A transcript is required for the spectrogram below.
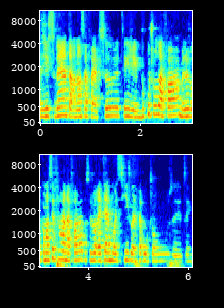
J'ai souvent tendance à faire ça. là, Tu sais, j'ai beaucoup de choses à faire, mais là, je vais commencer à faire une affaire, parce que je vais arrêter à moitié, je vais aller faire autre chose. euh, Tu sais.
